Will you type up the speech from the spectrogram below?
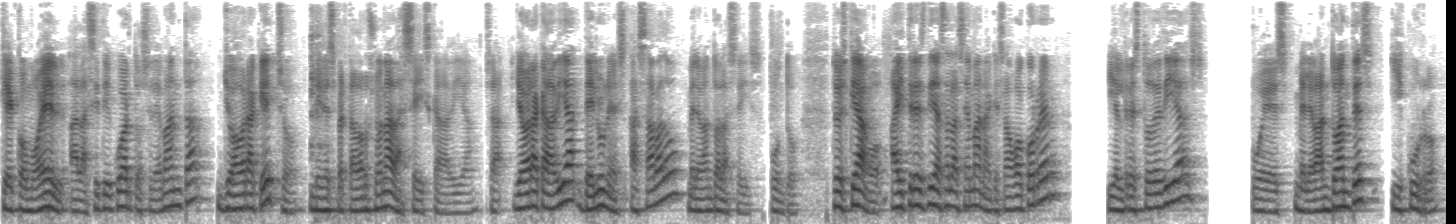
Que como él a las 7 y cuarto se levanta, yo ahora qué he hecho? Mi despertador suena a las 6 cada día. O sea, yo ahora cada día, de lunes a sábado, me levanto a las 6. Punto. Entonces, ¿qué hago? Hay tres días a la semana que salgo a correr y el resto de días, pues me levanto antes y curro.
